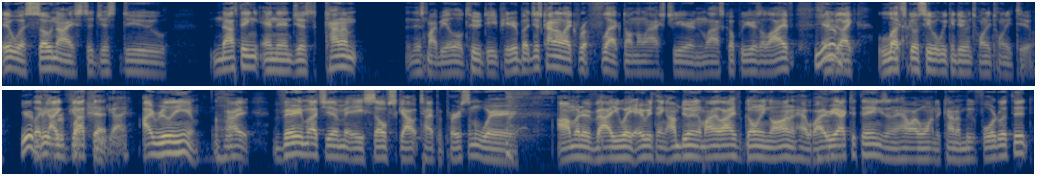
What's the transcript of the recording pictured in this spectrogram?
it was so nice to just do nothing and then just kind of. This might be a little too deep here, but just kind of like reflect on the last year and last couple of years of life, You're, and be like, "Let's yeah. go see what we can do in 2022." You're like, I got that guy. I really am. Uh-huh. I very much am a self scout type of person where. I'm going to evaluate everything I'm doing in my life going on and how I react to things and how I want to kind of move forward with it.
